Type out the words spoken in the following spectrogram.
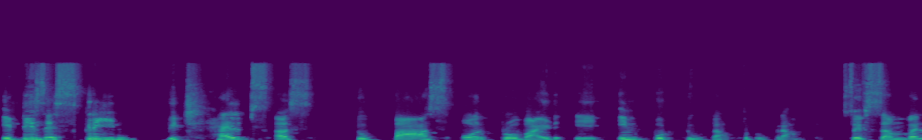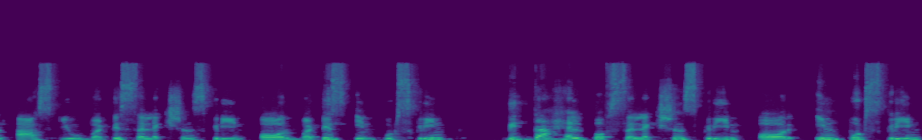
it is a screen which helps us to pass or provide a input to the program. So if someone asks you what is selection screen or what is input screen, with the help of selection screen or input screen,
